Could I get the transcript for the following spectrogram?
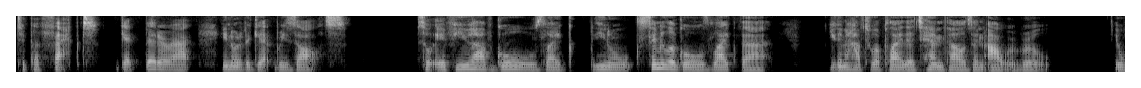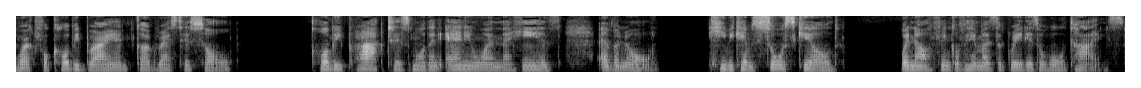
to perfect, get better at in order to get results. So if you have goals like, you know, similar goals like that, you're going to have to apply the 10,000 hour rule. It worked for Kobe Bryant, God rest his soul. Kobe practiced more than anyone that he has ever known. He became so skilled. We now think of him as the greatest of all times.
